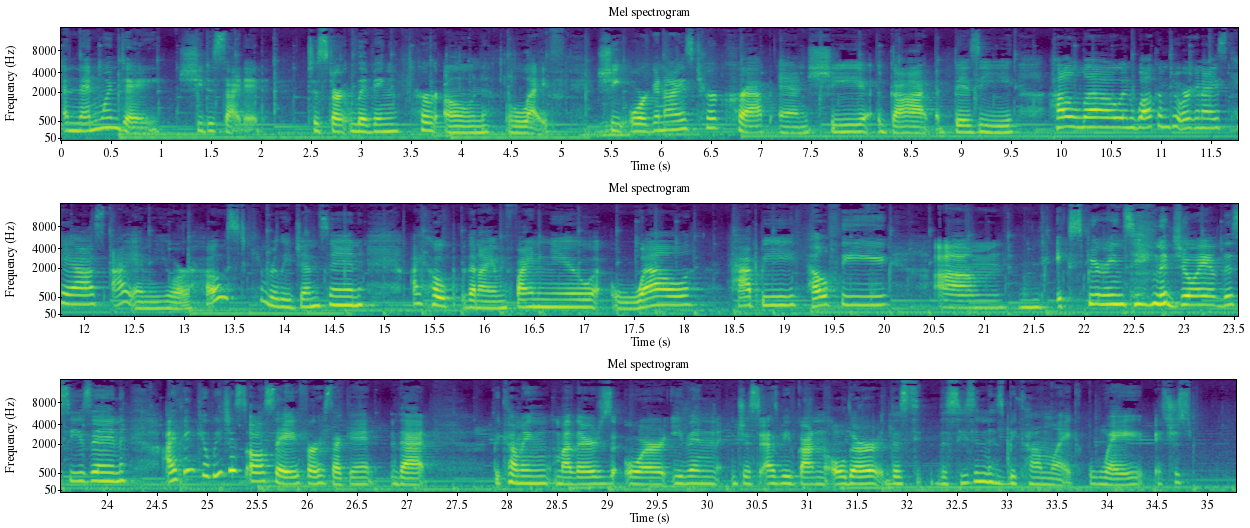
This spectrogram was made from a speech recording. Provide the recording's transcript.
And then one day, she decided to start living her own life. She organized her crap and she got busy. Hello, and welcome to Organized Chaos. I am your host, Kimberly Jensen. I hope that I am finding you well, happy, healthy, um, experiencing the joy of the season. I think, can we just all say for a second that becoming mothers or even just as we've gotten older this the season has become like way it's just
